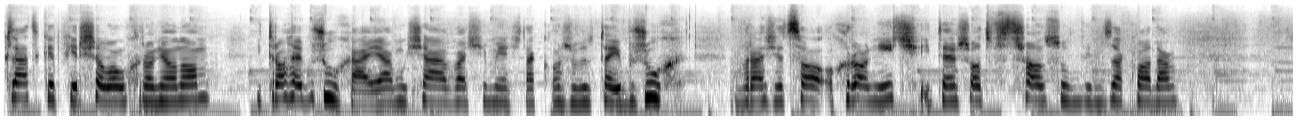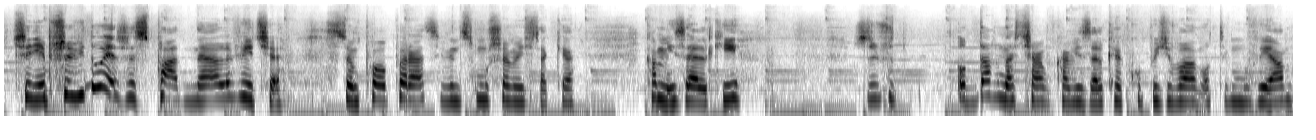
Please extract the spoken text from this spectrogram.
klatkę piersiową chronioną i trochę brzucha. Ja musiałam właśnie mieć taką, żeby tutaj brzuch w razie co ochronić i też od wstrząsów, więc zakładam. Czy nie przewiduję, że spadnę, ale wiecie, jestem po operacji, więc muszę mieć takie kamizelki. Od dawna chciałam kamizelkę kupić, wam o tym mówiłam,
